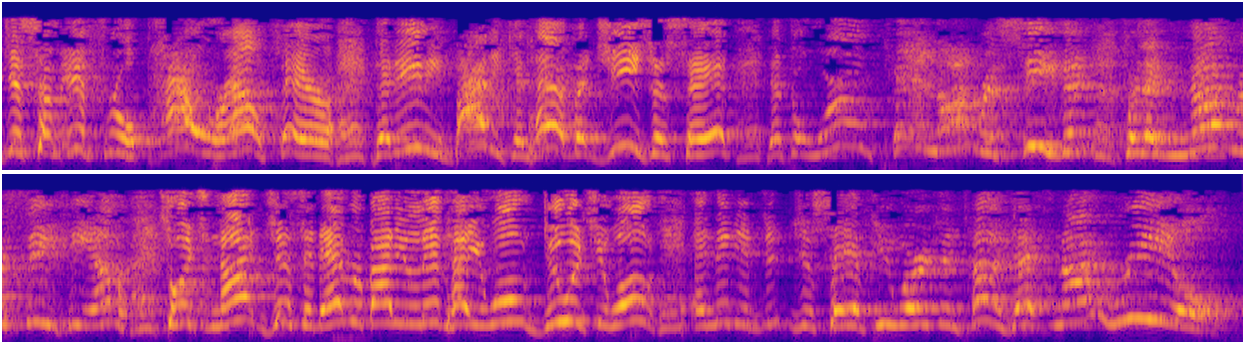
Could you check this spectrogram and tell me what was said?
just some ethereal power out there that anybody can have. But Jesus said that the world cannot receive it for they've not received Him. So it's not just that everybody live how you want, do what you want, and then you just say a few words in tongues. That's not real.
